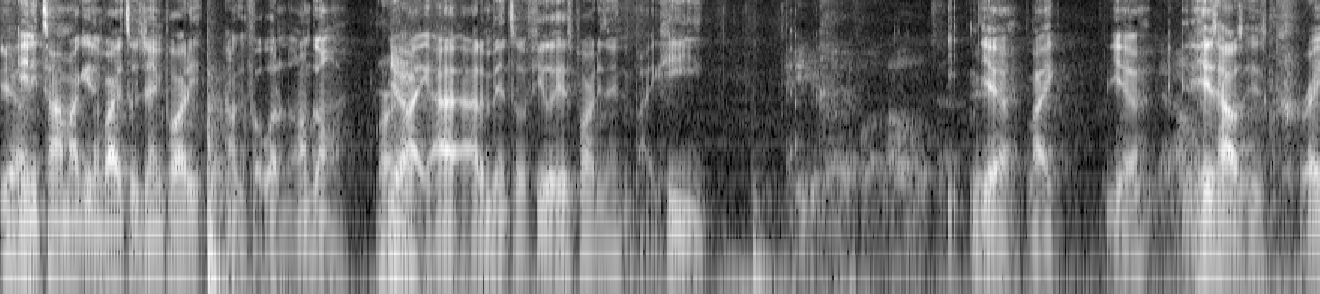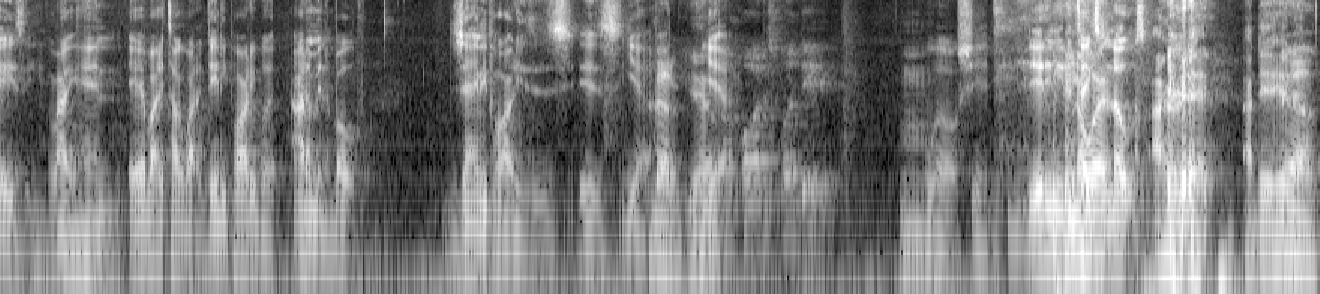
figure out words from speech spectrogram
Yeah. Anytime I get invited to a Jamie party, I don't give a fuck what I'm doing. I'm going. Right. Yeah. Like I I done been to a few of his parties and like he Yeah, like yeah. His house is crazy. Like and everybody talk about a Diddy party, but I done been to both. Jamie parties is is yeah. Better. Yeah. Yeah. Parties for Diddy. Hmm. Well shit. Diddy need to You know take what? some notes. I heard that. I did hear Yeah. that.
